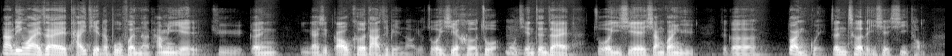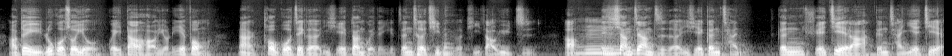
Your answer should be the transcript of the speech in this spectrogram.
那另外在台铁的部分呢，他们也去跟应该是高科大这边哦，有做一些合作，目前正在做一些相关于这个断轨侦测的一些系统啊。对于如果说有轨道哈有裂缝，那透过这个一些断轨的一个侦测器，能够提早预知啊。但是像这样子的一些跟产、跟学界啦、跟产业界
